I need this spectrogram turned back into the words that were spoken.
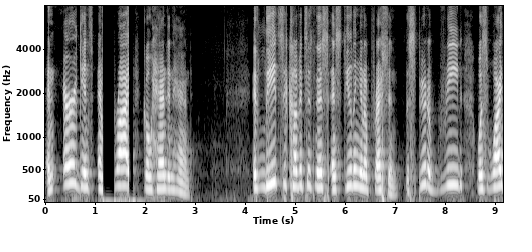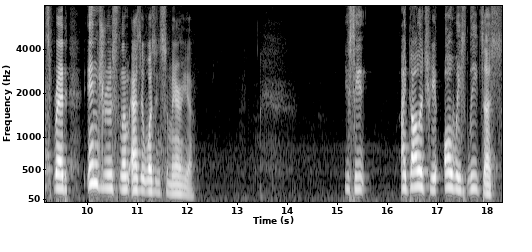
and arrogance and pride go hand in hand. It leads to covetousness and stealing and oppression. The spirit of greed was widespread in Jerusalem as it was in Samaria. You see, idolatry always leads us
